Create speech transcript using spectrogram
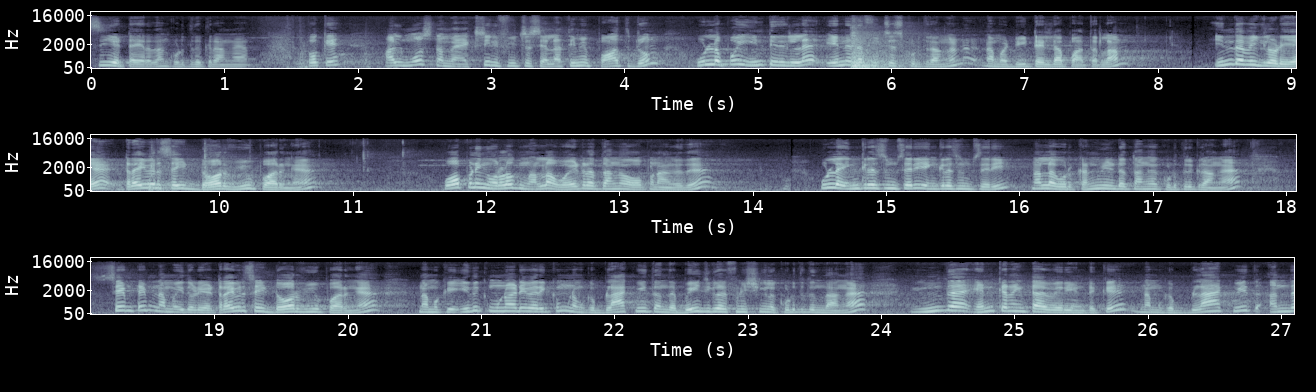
சிஏ டயர் தான் கொடுத்துருக்காங்க ஓகே ஆல்மோஸ்ட் நம்ம எக்ஸ்டீரியர் ஃபீச்சர்ஸ் எல்லாத்தையுமே பார்த்துட்டோம். உள்ளே போய் இன்டீரியரில் என்னென்ன ஃபீச்சர்ஸ் கொடுத்துருக்காங்கன்னு நம்ம டீட்டெயில்டாக பார்த்துடலாம். இந்த வீக்கிலுடைய டிரைவர் சைட் டோர் வியூ பாருங்கள் ஓப்பனிங் ஓரளவுக்கு நல்லா ஒய்டராக தாங்க ஓப்பன் ஆகுது. உள்ள இன்க்ரஸும் சரி என்க்ரஸும் சரி நல்ல ஒரு கன்வீனியண்ட்டை தாங்க கொடுத்துருக்காங்க சேம் டைம் நம்ம இதோடைய டிரைவர் சைட் டோர் வியூ பாருங்கள் நமக்கு இதுக்கு முன்னாடி வரைக்கும் நமக்கு பிளாக் வித் அந்த பெய்ஜ் கலர் ஃபினிஷிங்கில் கொடுத்துட்டு இருந்தாங்க. இந்த என்கனெக்டா வேரியண்ட்டுக்கு நமக்கு பிளாக் வித் அந்த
